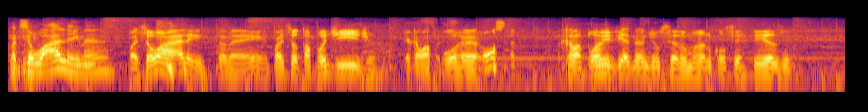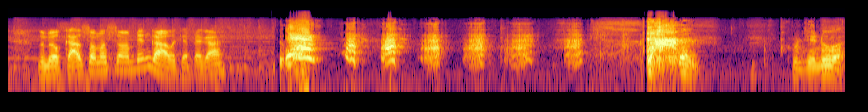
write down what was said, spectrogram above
Pode ser o Alien, né? Pode ser o Alien também, pode ser o Topodídio, que aquela porra, Monstro. aquela porra vivia dentro de um ser humano, com certeza. No meu caso, só nasceu uma bengala, quer pegar? Continua.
